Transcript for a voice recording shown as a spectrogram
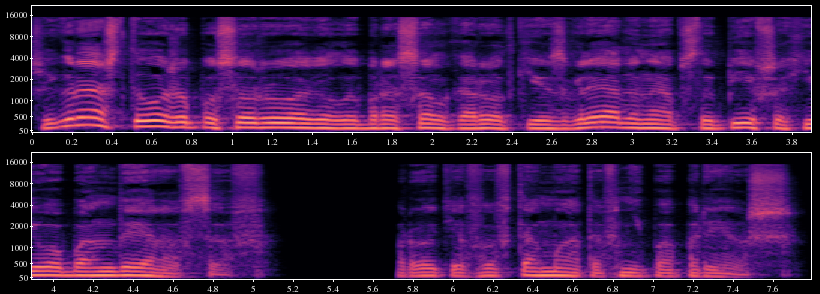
Чеграш тоже посуровил и бросал короткие взгляды на обступивших его бандеровцев. Против автоматов не попрешь.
